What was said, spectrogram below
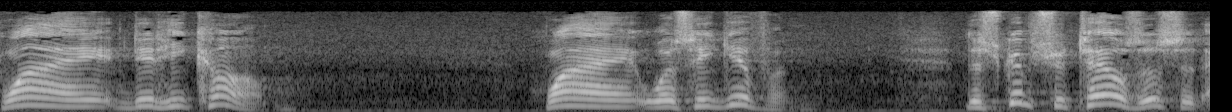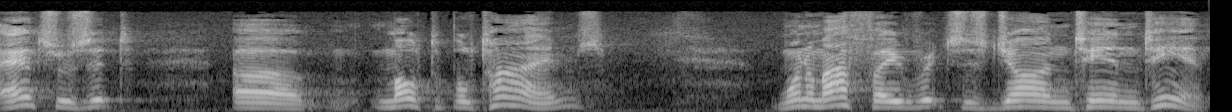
Why did he come? Why was he given? The scripture tells us, it answers it uh, multiple times. One of my favorites is John 10:10. 10, 10.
